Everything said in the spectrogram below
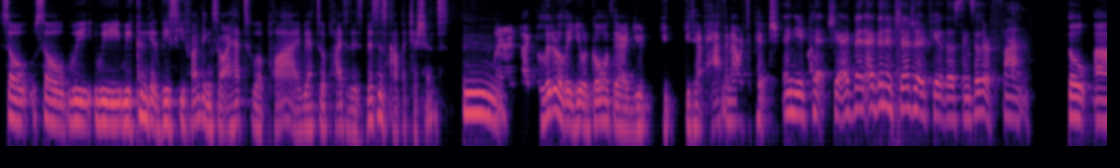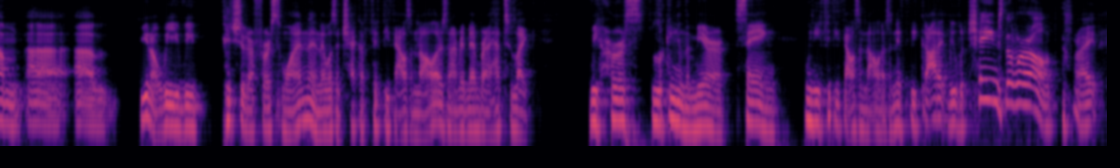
So so we we we couldn't get VC funding, so I had to apply. We had to apply to these business competitions. Mm. Where like literally you would go there, you you'd, you'd have half an hour to pitch. And you'd pitch. Yeah. I've been I've been a judge at a few of those things. Those are fun. So um uh, uh you know, we we pitched at our first one and it was a check of fifty thousand dollars. And I remember I had to like rehearse looking in the mirror saying we need $50,000. And if we got it, we would change the world, right?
